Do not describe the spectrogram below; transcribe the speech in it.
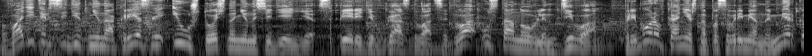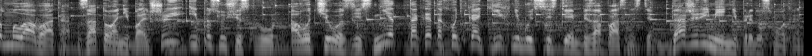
Водитель сидит не на кресле и уж точно не на сиденье. Спереди в ГАЗ-22 установлен диван. Приборов, конечно, по современным меркам маловато, зато они большие и по существу. А вот чего здесь нет, так это хоть каких-нибудь систем безопасности. Даже ремень не предусмотрен.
